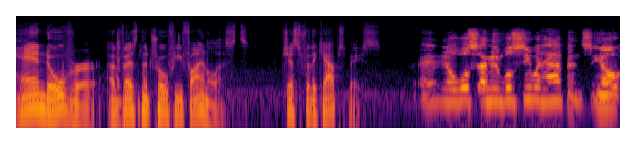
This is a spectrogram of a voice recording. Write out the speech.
hand over a Vezina Trophy finalist just for the cap space. And you know, we'll. I mean, we'll see what happens. You know,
